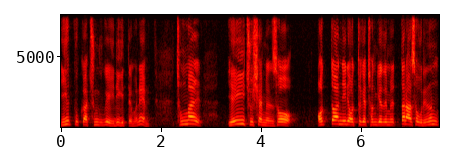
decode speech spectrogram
이웃국가 중국의 일이기 때문에 정말 예의주시하면서 어떠한 일이 어떻게 전개됨에 따라서 우리는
